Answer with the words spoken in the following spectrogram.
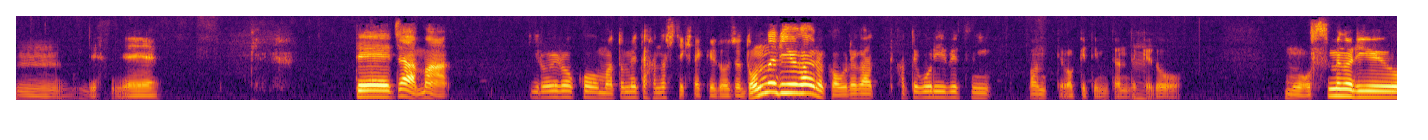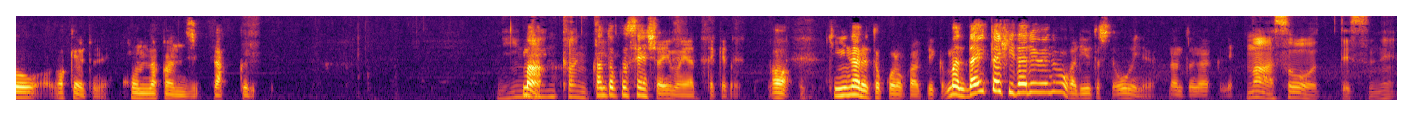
うん、ですね。で、じゃあまあ、いろいろこうまとめて話してきたけど、じゃあどんな理由があるか俺がカテゴリー別にバンって分けてみたんだけど、もうおすすめの理由を分けるとね、こんな感じ、ざっくり。人まあ監督選手は今やったけど、あ、気になるところからっていうか、まあ大体左上の方が理由として多いのよ。なんとなくね。まあそうですね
